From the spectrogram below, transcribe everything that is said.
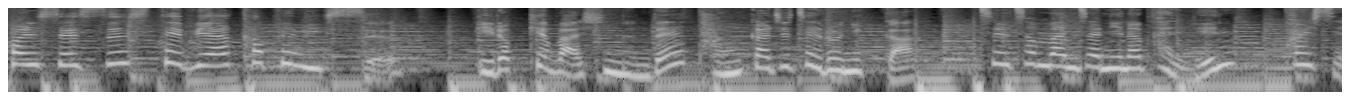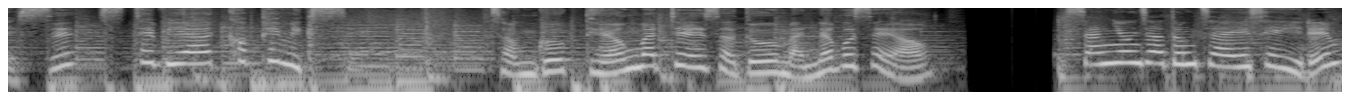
펄세스 스테비아 커피 믹스. 이렇게 맛있는데 당까지 제로니까 7천만 잔이나 팔린 펄세스 스테비아 커피 믹스. 전국 대형마트에서도 만나보세요. 쌍용 자동차의 새 이름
